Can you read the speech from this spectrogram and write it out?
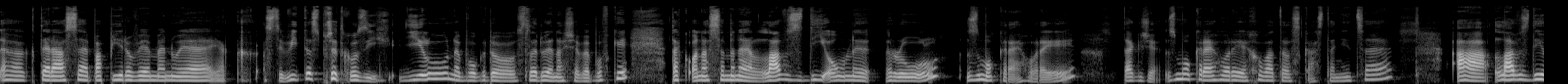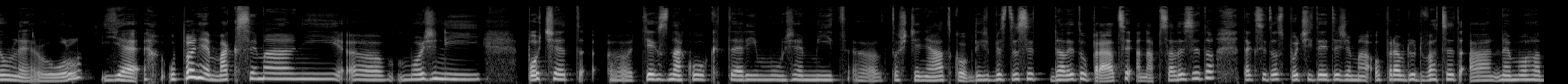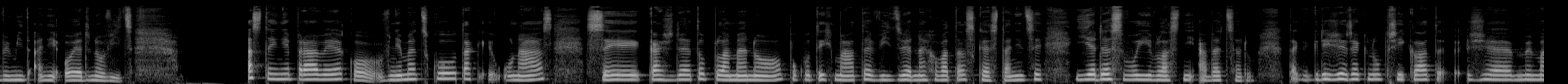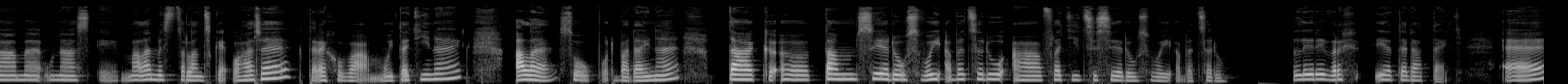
eh, která se papírově jmenuje, jak asi víte z předchozích dílů, nebo kdo sleduje naše webovky, tak ona se jmenuje Love's the Only Rule z Mokré hory. Takže z Mokré hory je chovatelská stanice a Love's the Only Rule je úplně maximální uh, možný počet uh, těch znaků, který může mít uh, to štěňátko. Když byste si dali tu práci a napsali si to, tak si to spočítejte, že má opravdu 20 a nemohla by mít ani o jedno víc. A stejně právě jako v Německu, tak i u nás si každé to plemeno, pokud jich máte víc v jedné chovatelské stanici, jede svoji vlastní abecedu. Tak když řeknu příklad, že my máme u nás i malé mistrlandské ohaře, které chová můj tatínek, ale jsou podbadajné, tak uh, tam si jedou svoji abecedu a fletíci si jedou svoji abecedu. Liry vrch je teda teď E,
